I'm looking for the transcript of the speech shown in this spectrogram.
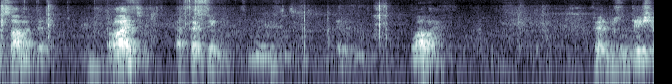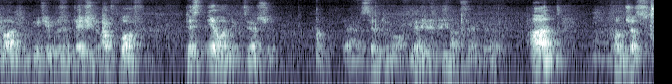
فصار عندك right affecting واضح؟ فالبرزنتيشن مالتهم يجي presentation of both this neon exertion, yeah, a symptom of left short circular, and congestion,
